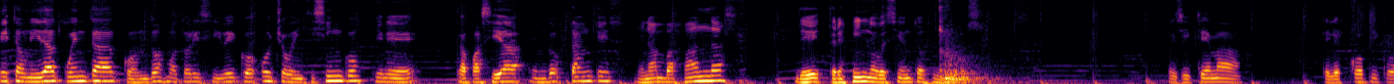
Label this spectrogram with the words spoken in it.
Esta unidad cuenta con dos motores Iveco 825, tiene capacidad en dos tanques en ambas bandas de 3.900 litros. El sistema telescópico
